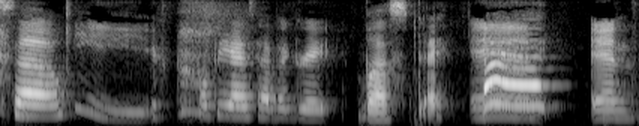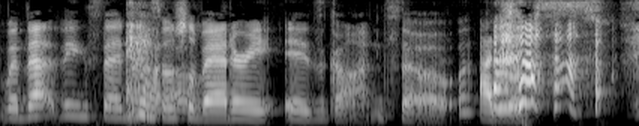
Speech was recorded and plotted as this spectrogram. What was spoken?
So, hope you guys have a great, blessed day. And and with that being said, my social battery is gone. So Adios.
